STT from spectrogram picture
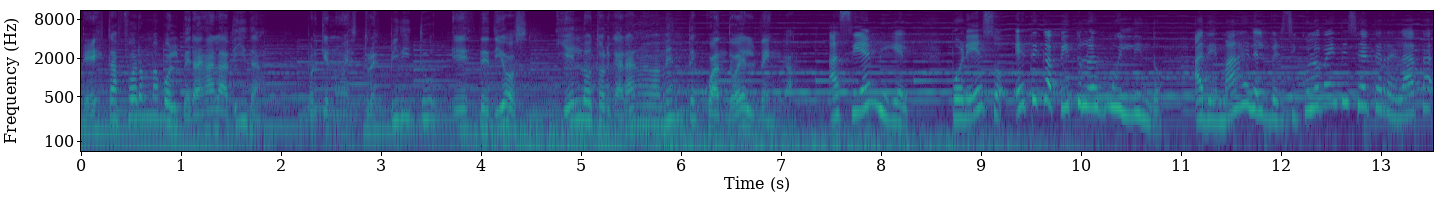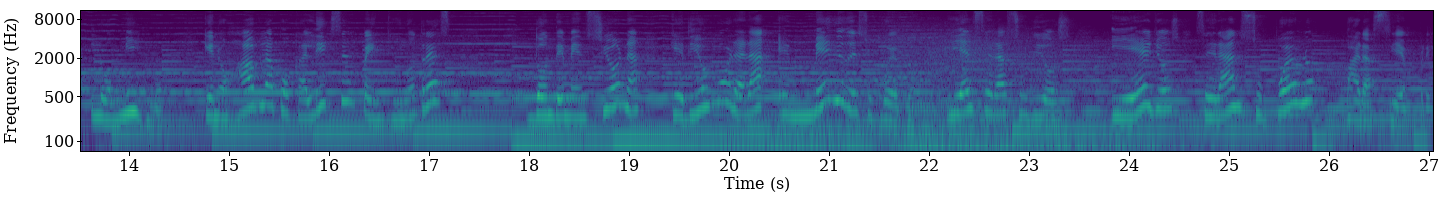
de esta forma volverán a la vida porque nuestro espíritu es de Dios y Él lo otorgará nuevamente cuando Él venga. Así es, Miguel. Por eso, este capítulo es muy lindo. Además, en el versículo 27 relata lo mismo que nos habla Apocalipsis 21.3, donde menciona que Dios morará en medio de su pueblo y Él será su Dios y ellos serán su pueblo para siempre.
